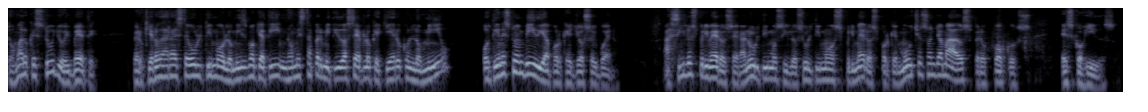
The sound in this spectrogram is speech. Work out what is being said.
Toma lo que es tuyo y vete. Pero quiero dar a este último lo mismo que a ti. ¿No me está permitido hacer lo que quiero con lo mío? ¿O tienes tu envidia porque yo soy bueno? Así los primeros serán últimos y los últimos primeros, porque muchos son llamados, pero pocos escogidos.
